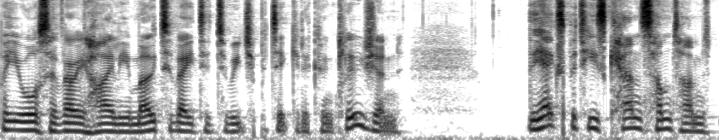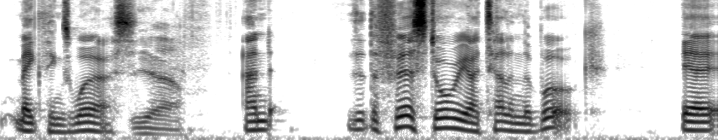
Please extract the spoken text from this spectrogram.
but you're also very highly motivated to reach a particular conclusion, the expertise can sometimes make things worse. Yeah. And the, the first story I tell in the book uh,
